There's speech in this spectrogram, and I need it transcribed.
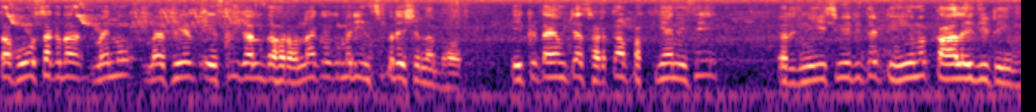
ਤਾਂ ਹੋ ਸਕਦਾ। ਮੈਨੂੰ ਮੈਂ ਫੇਰ ਇਸ ਗੱਲ ਦੁਹਰਾਉਣਾ ਕਿਉਂਕਿ ਮੇਰੀ ਇਨਸਪੀਰੇਸ਼ਨ ਆ ਬਹੁਤ। ਇੱਕ ਟਾਈਮ 'ਚ ਸੜਕਾਂ ਪੱਕੀਆਂ ਨਹੀਂ ਸੀ ਰਜਨੀਸ਼ ਵੀਰੀ ਤੇ ਟੀਮ ਕਾਲਜ ਦੀ ਟੀਮ।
